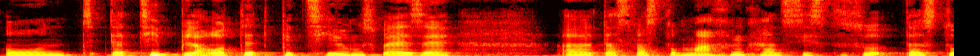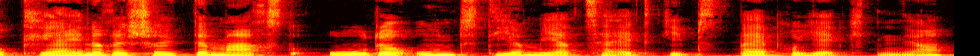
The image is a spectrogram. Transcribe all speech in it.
und der Tipp lautet, beziehungsweise das, was du machen kannst, ist, dass du kleinere Schritte machst oder und dir mehr Zeit gibst bei Projekten. Ja?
